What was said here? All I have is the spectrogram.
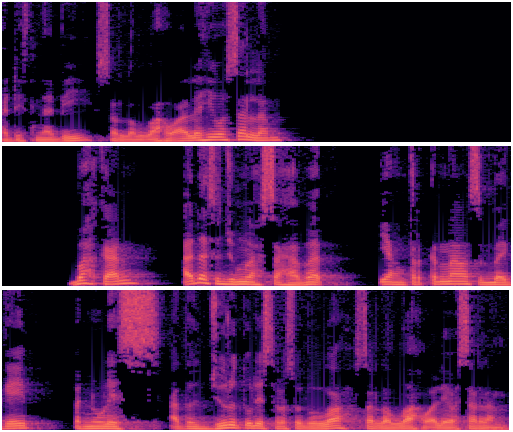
hadis Nabi Shallallahu Alaihi Wasallam. Bahkan ada sejumlah sahabat yang terkenal sebagai penulis atau juru tulis Rasulullah Shallallahu Alaihi Wasallam.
